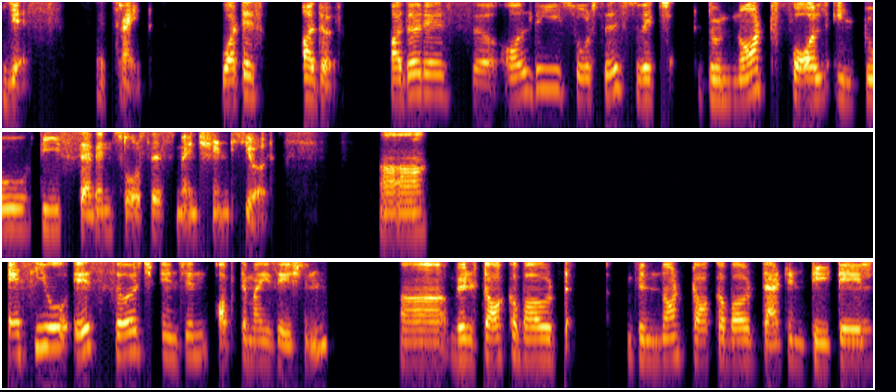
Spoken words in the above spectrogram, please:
Yes, that's right. What is other? Other is uh, all the sources which do not fall into these seven sources mentioned here. Uh, SEO is search engine optimization. Uh, we'll talk about, we'll not talk about that in detail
